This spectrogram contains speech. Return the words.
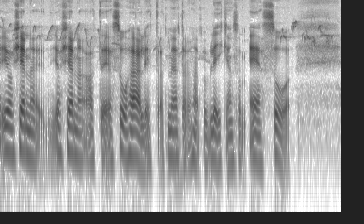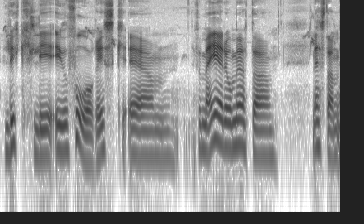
Jag känner, jag känner att det är så härligt att möta den här publiken som är så lycklig, euforisk. Ehm, För mig är det att möta nästan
